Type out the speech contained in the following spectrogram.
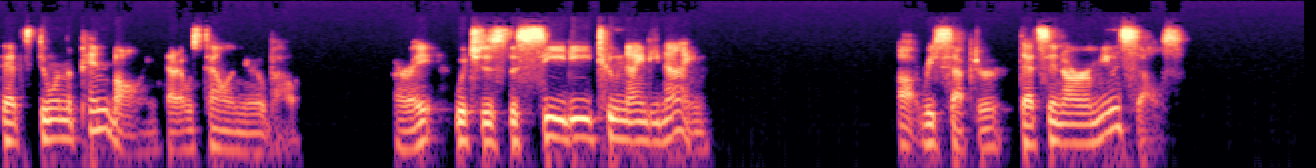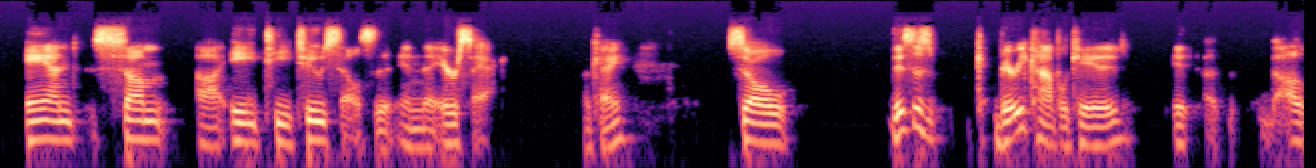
that's doing the pinballing that I was telling you about. All right, which is the CD299 uh, receptor that's in our immune cells and some uh, AT2 cells in the air sac. Okay, so this is very complicated. It, uh,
